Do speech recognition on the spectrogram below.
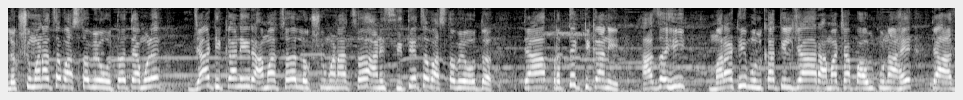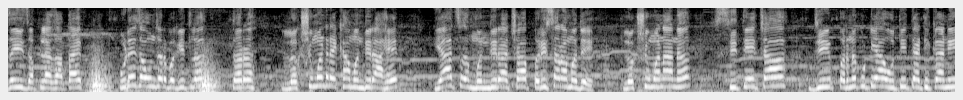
लक्ष्मणाचं वास्तव्य होतं. त्यामुळे ज्या ठिकाणी रामाचं लक्ष्मणाचं आणि सीतेचं वास्तव्य होतं त्या प्रत्येक ठिकाणी आजही मराठी मुलखातील ज्या रामाच्या पाऊलकुणा आहे त्या आजही जपल्या जात आहेत. पुढे जाऊन जर बघितलं तर लक्ष्मण रेखा मंदिर आहे. याच मंदिराच्या परिसरामध्ये लक्ष्मणानं सीतेच्या जी पर्णकुटिया होती त्या ठिकाणी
